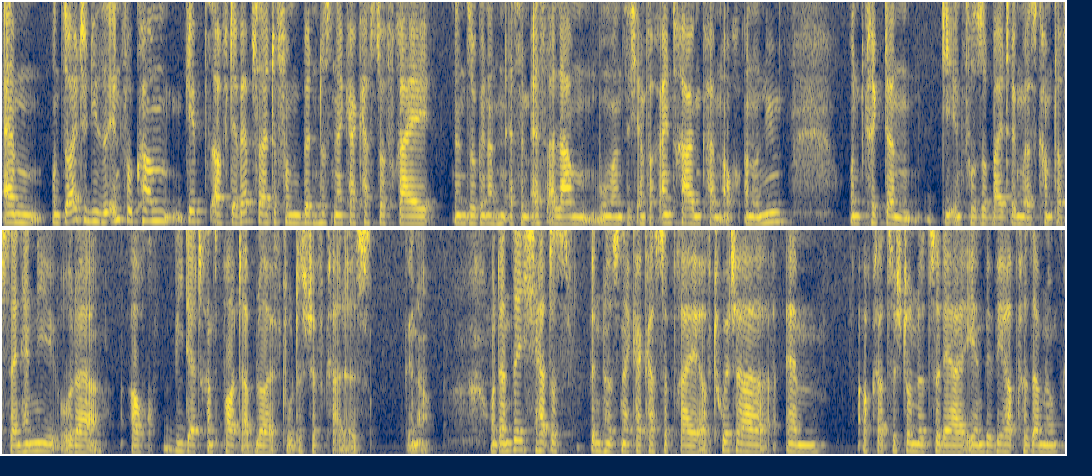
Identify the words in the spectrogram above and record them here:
Ähm, und sollte diese Info kommen, gibt es auf der Webseite vom Bündnis Neckar Castorfrei einen sogenannten SMS-Alarm, wo man sich einfach eintragen kann, auch anonym und kriegt dann die Info, sobald irgendwas kommt auf sein Handy oder auch wie der Transport abläuft, wo das Schiff gerade ist. Genau. Und an sich hat das Bündnis Neckar Castorfrei auf Twitter ähm, auch gerade zur Stunde zu der ENBW-Hauptversammlung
